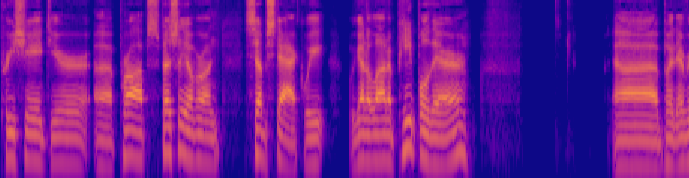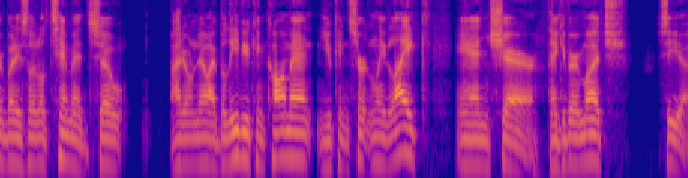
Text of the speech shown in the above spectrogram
Appreciate your uh, props, especially over on Substack. We we got a lot of people there, uh, but everybody's a little timid. So I don't know. I believe you can comment. You can certainly like and share. Thank you very much. See ya.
